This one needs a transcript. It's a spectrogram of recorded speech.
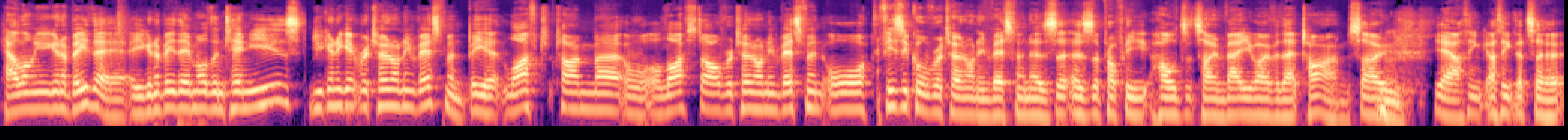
how long are you going to be there? Are you going to be there more than ten years? You're going to get return on investment, be it lifetime uh, or, or, lifestyle return on investment or physical return on investment as as the property holds its own value over that time. So, mm. yeah, I think I think that's a,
